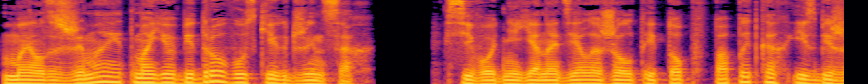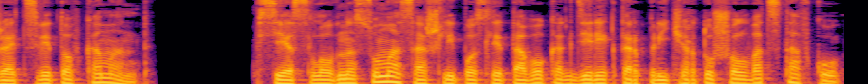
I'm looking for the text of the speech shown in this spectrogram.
Мел сжимает мое бедро в узких джинсах. Сегодня я надела желтый топ в попытках избежать цветов команд. Все словно с ума сошли после того, как директор Причард ушел в отставку,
